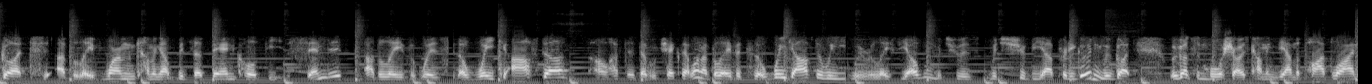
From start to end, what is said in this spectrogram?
got, I believe, one coming up with a band called The Ascended. I believe it was a week after. I'll have to double check that one. I believe it's a week after we, we released the album, which was which should be uh, pretty good. And we've got we've got some more shows coming down the pipeline.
